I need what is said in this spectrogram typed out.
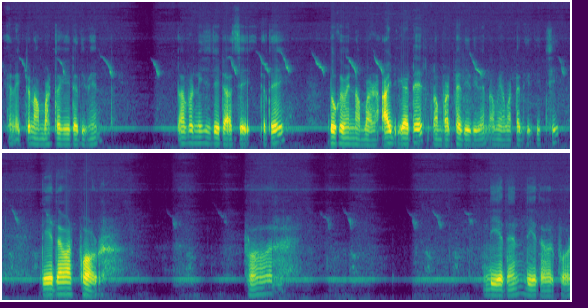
এখানে একটা নাম্বার থাকে, এটা দিবেন। তারপর নিচে যেটা আছে, এটাতে ডকুমেন্ট নাম্বার আইডি কার্ডের নাম্বারটা দিয়ে দিবেন, আমি আমারটা দিয়ে দিচ্ছি। দিয়ে দেওয়ার পর পর দিয়ে দেন, দিয়ে দেওয়ার পর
